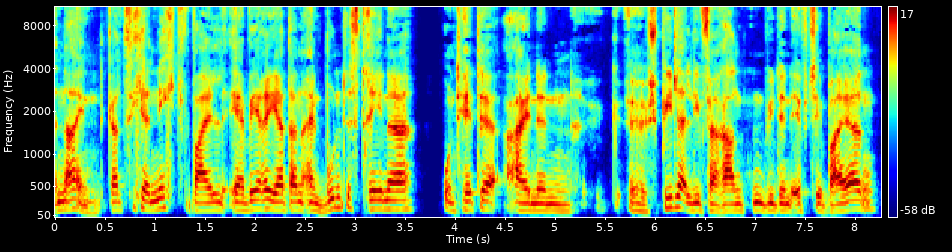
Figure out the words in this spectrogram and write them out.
Nein, ganz sicher nicht, weil er wäre ja dann ein Bundestrainer und hätte einen äh, Spielerlieferanten wie den FC Bayern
